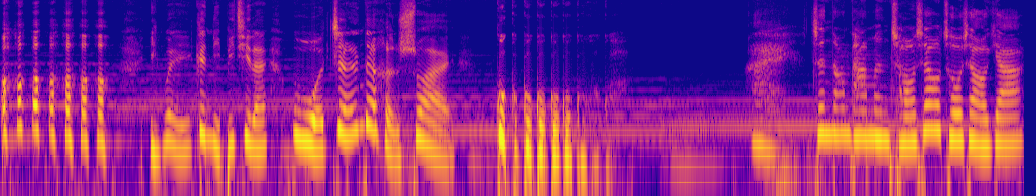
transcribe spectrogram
因为跟你比起来，我真的很帅。呱呱呱呱呱呱呱呱呱！哎，正当他们嘲笑丑小鸭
